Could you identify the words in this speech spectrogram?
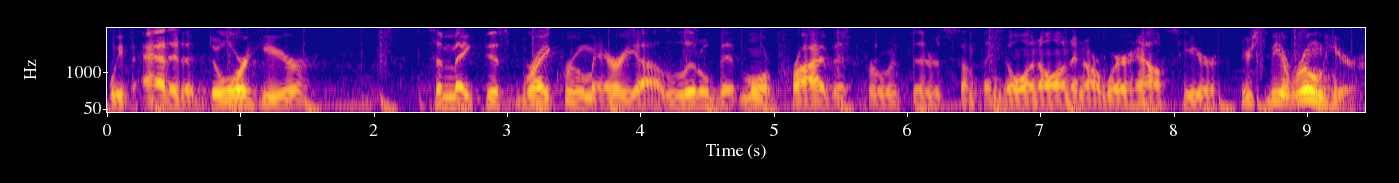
We've added a door here to make this break room area a little bit more private for if there's something going on in our warehouse here. There used to be a room here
